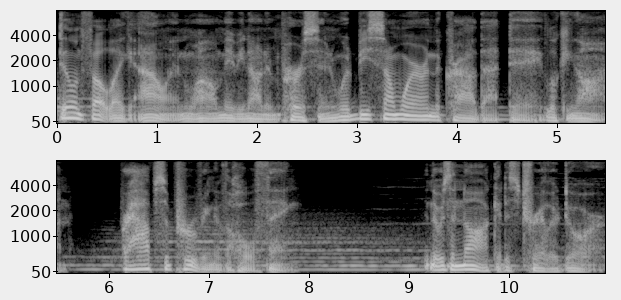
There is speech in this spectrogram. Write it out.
Dylan felt like Alan, while maybe not in person, would be somewhere in the crowd that day, looking on, perhaps approving of the whole thing and there was a knock at his trailer door.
